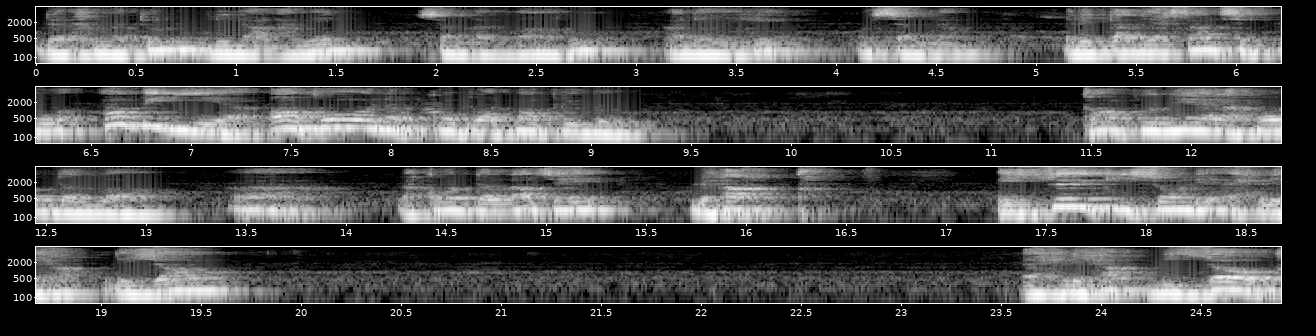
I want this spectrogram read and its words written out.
de Rahmatul lil sallallahu alayhi wa sallam. Et l'état d'Irsan, c'est pour embellir encore notre comportement plus beau. Cramponner à la corde d'Allah. Ah, la corde d'Allah, c'est le haqq. Et ceux qui sont les ahli haqq, les gens ahli haqq bizawq,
